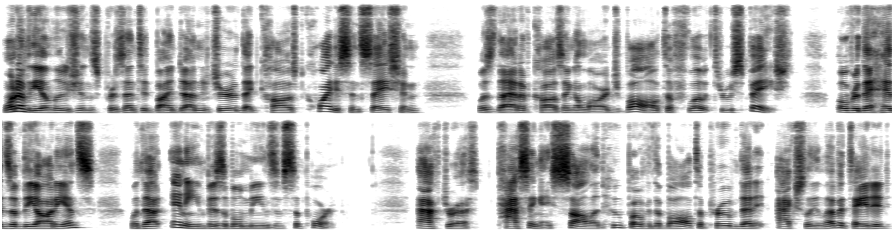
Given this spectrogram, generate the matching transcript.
One of the illusions presented by Dunninger that caused quite a sensation was that of causing a large ball to float through space over the heads of the audience without any visible means of support. After a, passing a solid hoop over the ball to prove that it actually levitated,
